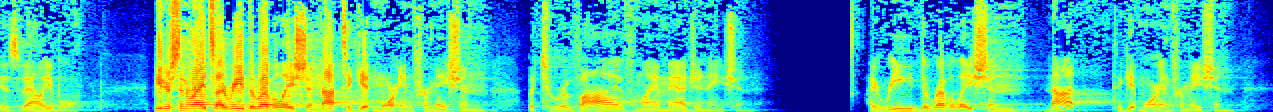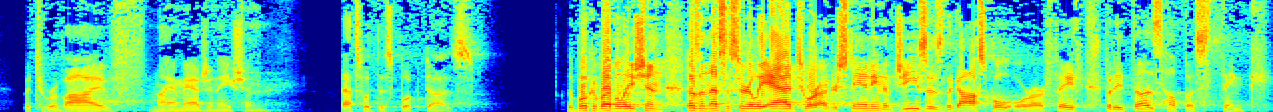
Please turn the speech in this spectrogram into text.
is valuable. Peterson writes, I read the Revelation not to get more information, but to revive my imagination. I read the revelation not to get more information, but to revive my imagination. That's what this book does. The book of Revelation doesn't necessarily add to our understanding of Jesus, the gospel, or our faith, but it does help us think,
